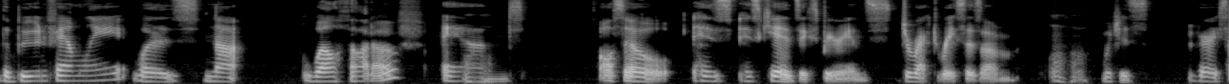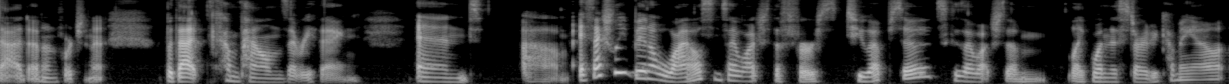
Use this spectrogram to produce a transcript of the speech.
the Boone family was not well thought of, and also his his kids experience direct racism Mhm. which is very sad and unfortunate. But that compounds everything. And um, it's actually been a while since I watched the first two episodes because I watched them like when this started coming out.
